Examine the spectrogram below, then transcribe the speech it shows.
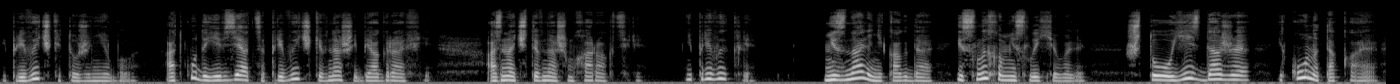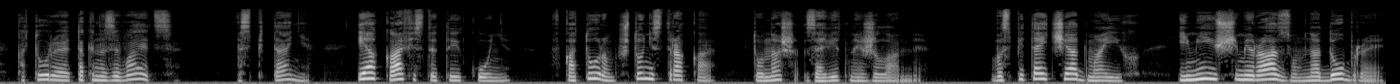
И привычки тоже не было. Откуда ей взяться привычки в нашей биографии, а значит и в нашем характере? Не привыкли, не знали никогда и слыхом не слыхивали, что есть даже икона такая, которая так и называется — воспитание, и акафист этой иконе, в котором, что ни строка, то наше заветное желанное. «Воспитай чад моих, имеющими разум на доброе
